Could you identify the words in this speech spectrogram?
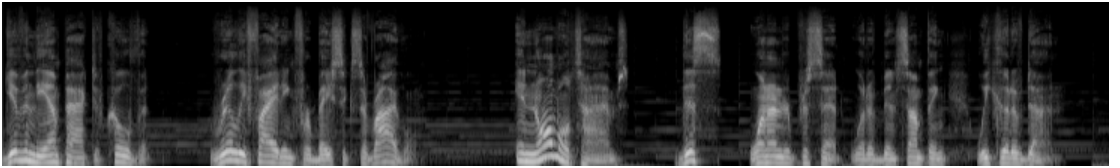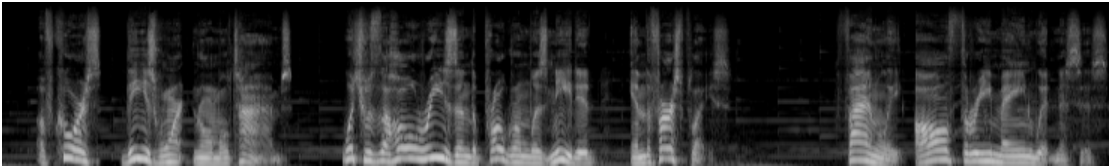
given the impact of COVID, really fighting for basic survival. In normal times, this 100% would have been something we could have done. Of course, these weren't normal times, which was the whole reason the program was needed in the first place. Finally, all three main witnesses,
